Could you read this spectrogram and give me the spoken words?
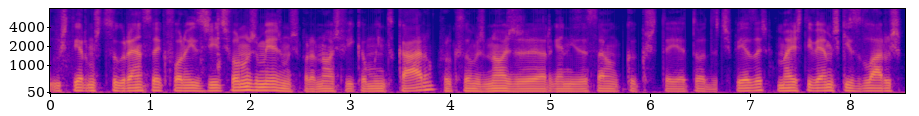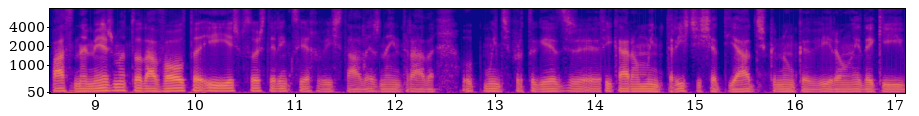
os termos de segurança que foram exigidos foram os mesmos. Para nós fica muito caro, porque somos nós a organização que custeia todas as despesas, mas tivemos que isolar o espaço na mesma, toda à volta, e as pessoas terem que ser revistadas na entrada, o que muitos portugueses eh, ficaram muito tristes e chateados que nunca viram e daqui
